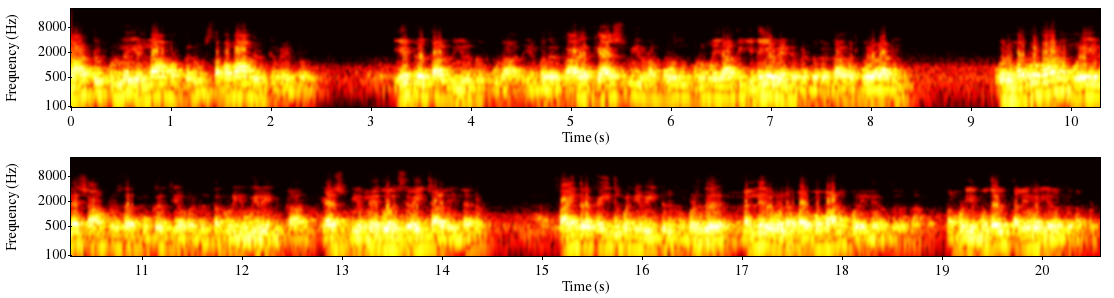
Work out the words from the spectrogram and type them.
நாட்டுக்குள்ள எல்லா மக்களும் சமமாக இருக்க வேண்டும். ஏற்றத்தாழ்வு இருக்கக்கூடாது என்பதற்காக காஷ்மீர் நம்மோடு முழுமையாக இணைய வேண்டும் என்பதற்காக போராடி ஒரு மர்மமான முறையில் ஷாம் பிரசாத் முகர்ஜி அவர்கள் தன்னுடைய உயிரை விட்டார். காஷ்மீரில் ஏதோ ஒரு சிறைச்சாலையில் சாயந்தரம் கைது பண்ணி வைத்திருக்கும் பொழுது நள்ளிரவில் மர்மமான முறையில் இருந்திருந்தார். நம்முடைய முதல் தலைவர் இறந்தது அப்படி.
